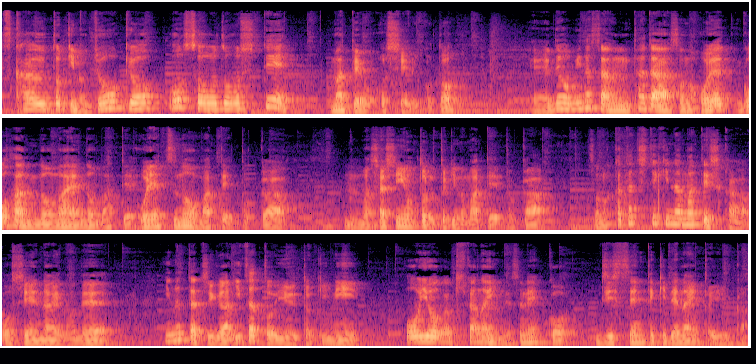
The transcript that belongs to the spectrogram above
使う時の状況を想像して待てを教えること、えー、でも皆さんただそのおやご飯の前の待ておやつの待てとか、うんまあ、写真を撮る時の待てとかその形的な待てしか教えないので犬たちがいざという時に応用が効かないんですね。こう実践的でないというか。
